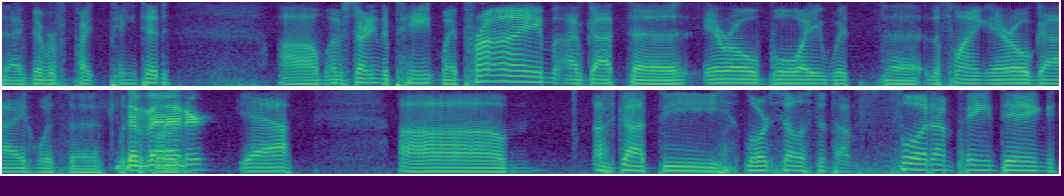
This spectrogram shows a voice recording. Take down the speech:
that I've never quite painted. Um, I'm starting to paint my Prime. I've got the Arrow Boy with the the flying arrow guy with the with The bird. Venator. Yeah. Um, I've got the Lord Celestant on foot. I'm painting.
